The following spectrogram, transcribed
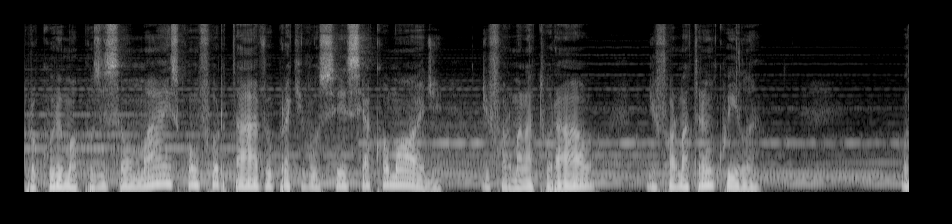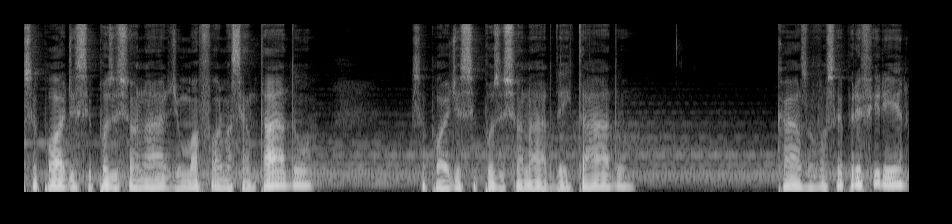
Procure uma posição mais confortável para que você se acomode de forma natural, de forma tranquila. Você pode se posicionar de uma forma sentado, você pode se posicionar deitado. Caso você preferir,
